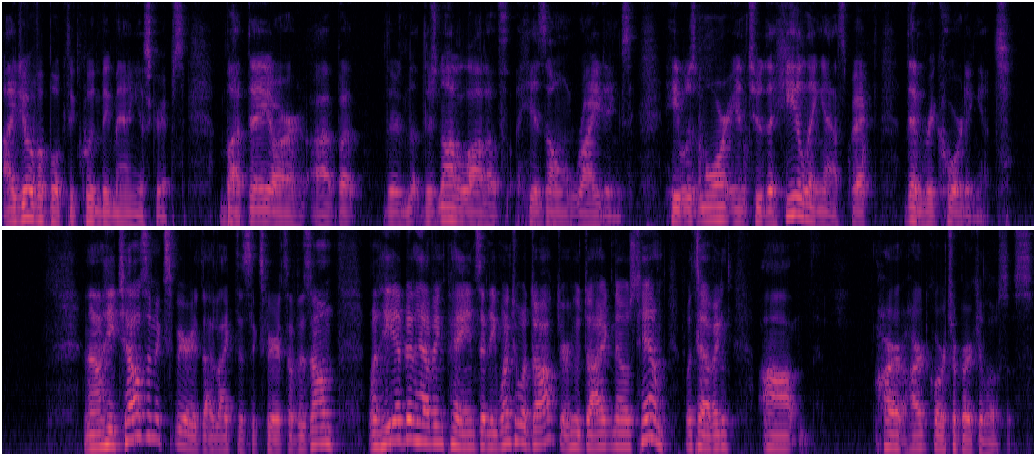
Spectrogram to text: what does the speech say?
I do have a book, the Quimby manuscripts, but they are, uh, but there's there's not a lot of his own writings. He was more into the healing aspect than recording it. Now he tells an experience. I like this experience of his own when he had been having pains, and he went to a doctor who diagnosed him with having uh, hard, hardcore tuberculosis,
